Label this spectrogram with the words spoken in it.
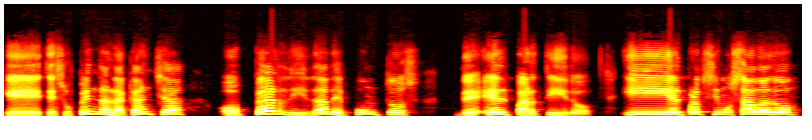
que te suspendan la cancha o pérdida de puntos del partido. Y el próximo sábado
